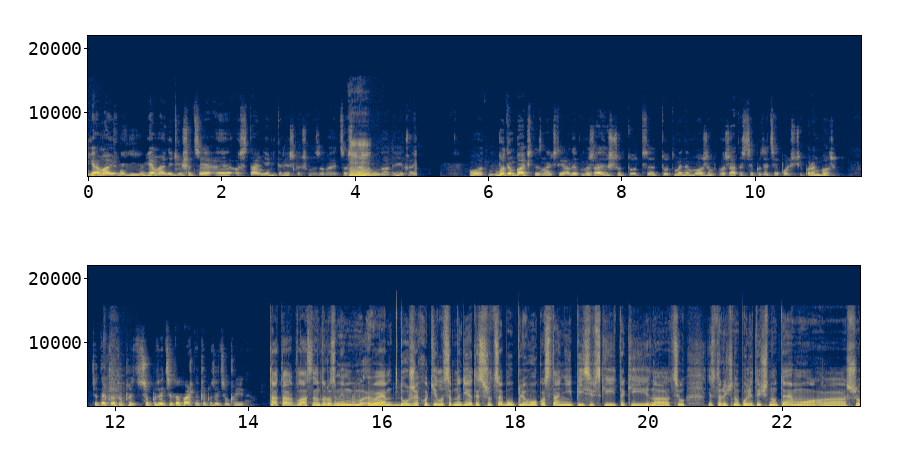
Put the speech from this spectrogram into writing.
я маю надію, я маю надію, що це е, остання відрижка, що називається, остання uh-huh. влада, яка є. От будемо бачити, значить, але вважаю, що тут тут ми не можемо вважати, що це позиція Польщі. Боронь Боже. Це така позиція табачника, позиція України. Та та власне ну, розуміємо, дуже хотілося б надіятися, що це був плювок останній пісівський такий на цю історично політичну тему. Що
